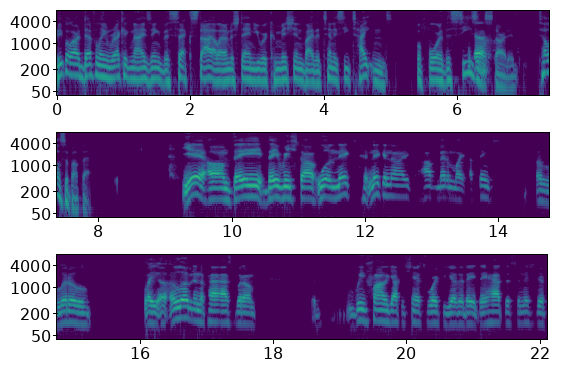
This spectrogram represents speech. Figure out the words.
People are definitely recognizing the Seck's style. I understand you were commissioned by the Tennessee Titans before the season Yeah. started. Tell us about that. yeah, um they they reached out. Well, Nick Nick and I I've met him like I think a little like a, a little bit in the past, but um we finally got the chance to work together. They they had this initiative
